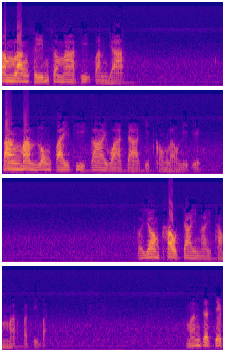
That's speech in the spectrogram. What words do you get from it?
กำลังศีลสมาธิปัญญา ตั้งมั่นลงไปที่กายวาจาจิตของเรานี่เอง ก็ย่อมเข้าใจในธรรมปฏิบัติ มันจะเจ็บ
